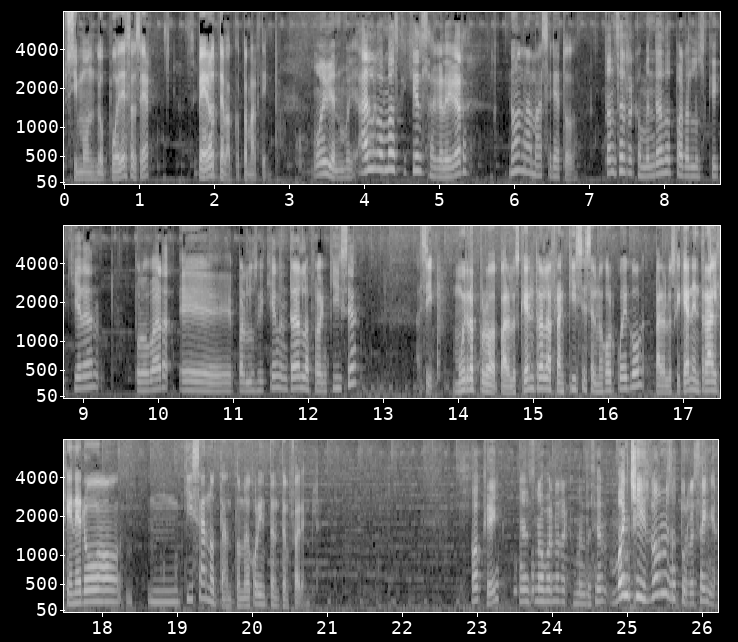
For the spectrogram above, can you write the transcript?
Simón, lo puedes hacer, pero te va a tomar tiempo. Muy bien, muy ¿Algo más que quieres agregar? No, nada más sería todo. Entonces, recomendado para los que quieran probar, eh, para los que quieran entrar a la franquicia. Así, muy repro para los que quieran entrar a la franquicia es el mejor juego, para los que quieran entrar al género, mm, quizá no tanto, mejor intenten Fire Emblem. Ok, es una buena recomendación. Monchis, vamos a tu reseña.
